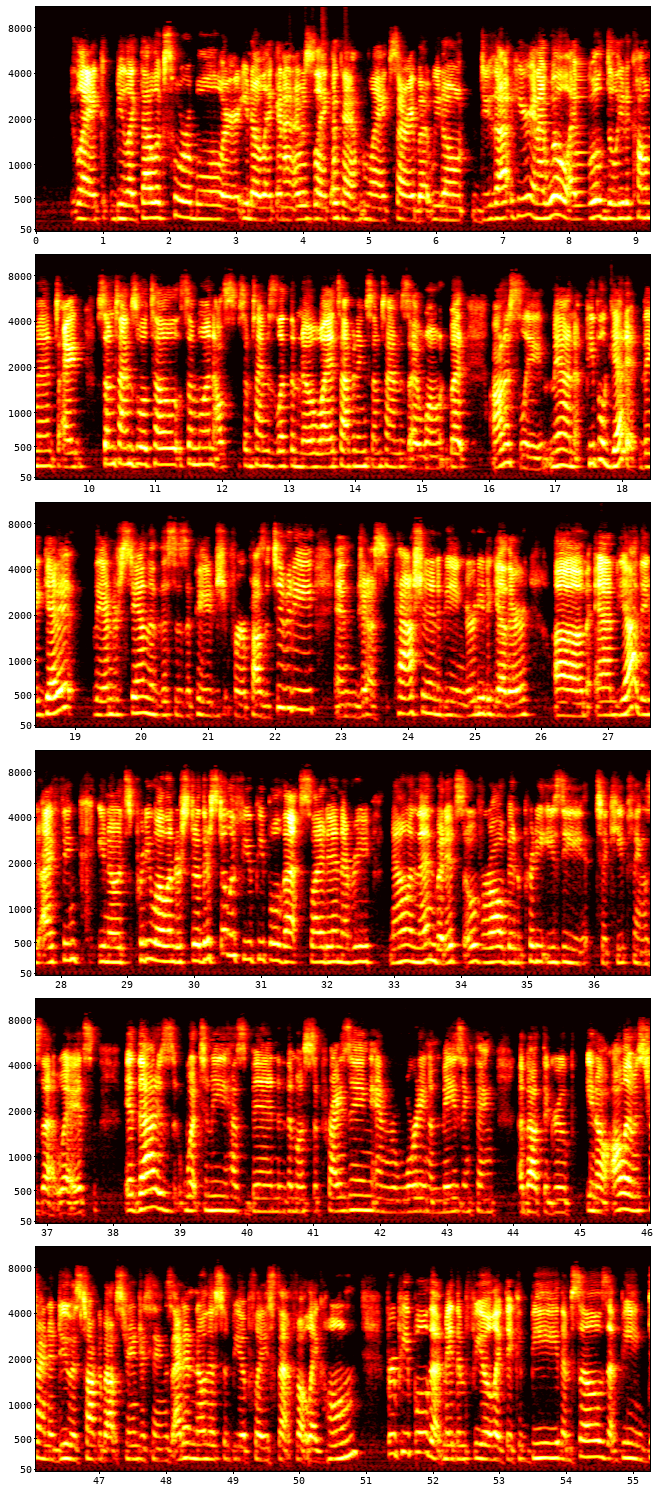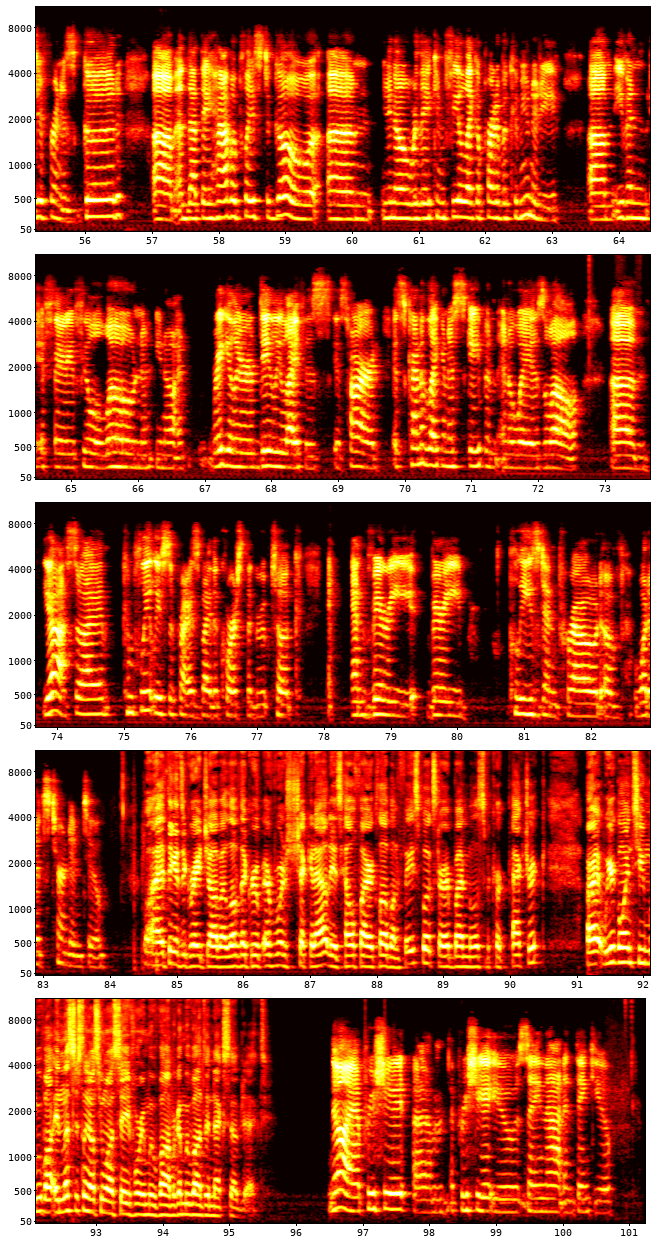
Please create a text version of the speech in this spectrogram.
like be like that looks horrible or you know like and I, I was like okay i'm like sorry but we don't do that here and i will i will delete a comment i sometimes will tell someone i'll sometimes let them know why it's happening sometimes i won't but honestly, man, people get it. They get it. They understand that this is a page for positivity and just passion and being nerdy together. Um, and yeah, they, I think, you know, it's pretty well understood. There's still a few people that slide in every now and then, but it's overall been pretty easy to keep things that way. It's, it, that is what to me has been the most surprising and rewarding, amazing thing about the group you know, all I was trying to do is talk about Stranger Things. I didn't know this would be a place that felt like home for people, that made them feel like they could be themselves, that being different is good, um, and that they have a place to go, um, you know, where they can feel like a part of a community. Um, even if they feel alone, you know, regular daily life is is hard. It's kind of like an escape in, in a way as well um, yeah, so I'm completely surprised by the course the group took and very, very pleased and proud of what it's turned into. Well, I think it's a great job. I love that group. Everyone should check it out. It is Hellfire Club on Facebook, started by Melissa Kirkpatrick. All right, we're going to move on. Unless there's something else you want to say before we move on, we're going to move on to the next subject. No, I appreciate um, appreciate you saying that, and thank you.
